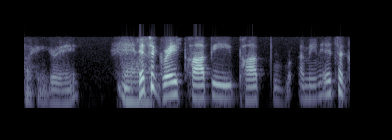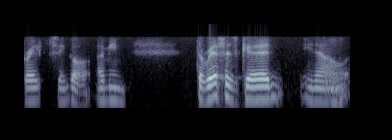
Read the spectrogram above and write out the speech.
fucking great. Yeah. It's a great poppy pop. I mean, it's a great single. I mean, the riff is good, you know,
